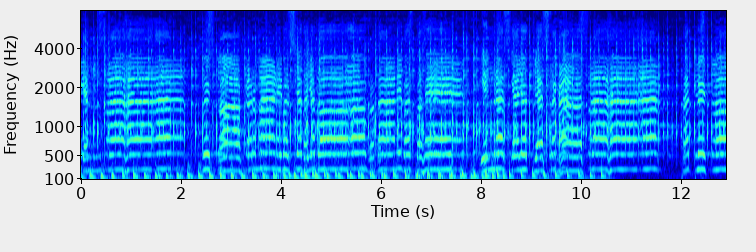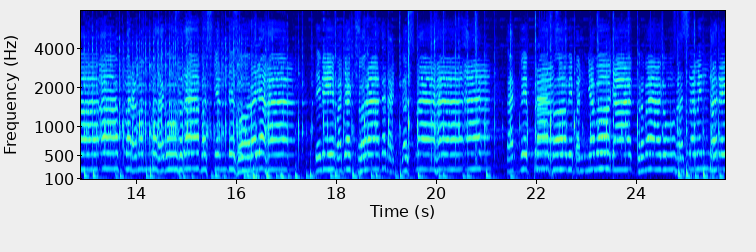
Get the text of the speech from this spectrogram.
धारयन् स्वाहा विष्णोः कर्माणि पश्यत यतो व्रतानि भस्मसे इन्द्रस्य युज्यः सखा स्वाहा। तद्विष्णो परमं पदगो सदा पश्यन्ति सूरयः दिवेव चक्षुरातदग् स्वाहा। तद्विप्रासो विपन्यवो जागृवागुं सस्यमिन्धते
